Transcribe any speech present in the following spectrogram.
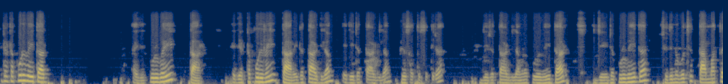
এটা একটা পরিবাহী তার। এই যে পরিবাহী তার, এই যে একটা পরিবাহী তার, এটা তার দিলাম, এই যে এটা তার দিলাম, প্রিয় ছাত্রছাত্রীরা, যে এটা তার দিলাম, আমরা পরিবাহী তার, যে এটা পরিবাহী তার, সেজন্য বলছে তাপমাত্রা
